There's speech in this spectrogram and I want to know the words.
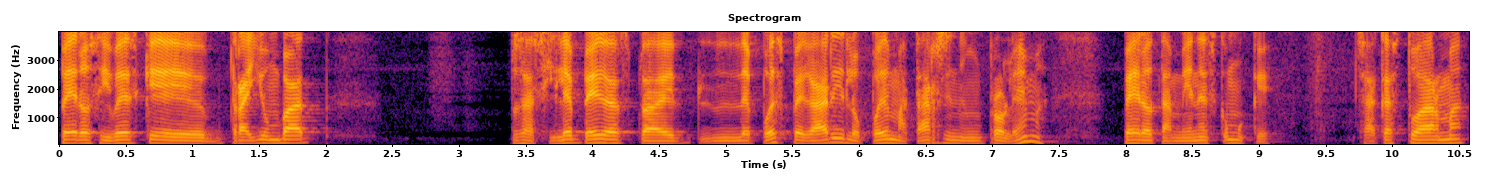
Pero si ves que trae un bat, pues así le pegas, le puedes pegar y lo puedes matar sin ningún problema. Pero también es como que sacas tu arma,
